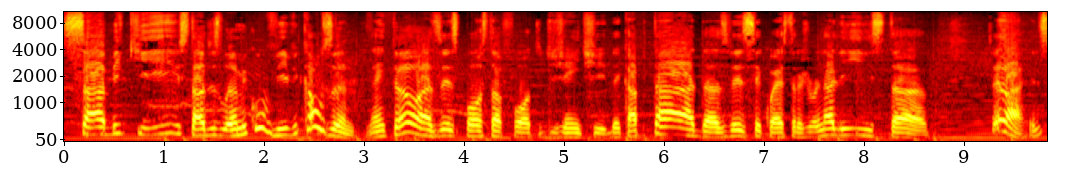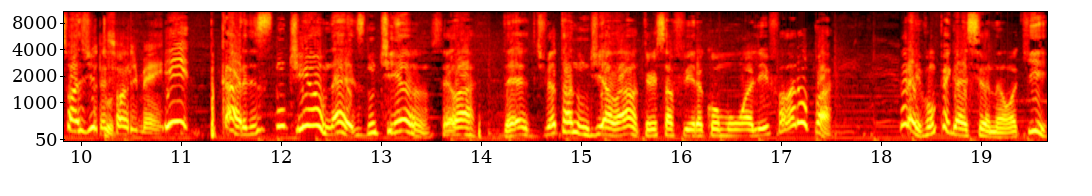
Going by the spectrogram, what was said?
sabe que o Estado Islâmico vive causando, né? Então, às vezes posta foto de gente decapitada, às vezes sequestra jornalista, sei lá, eles fazem de tudo. Pessoal de bem. E, cara, eles não tinham, né? Eles não tinham, sei lá, de- devia estar num dia lá, terça-feira comum ali, e falaram, opa, peraí, vamos pegar esse anão aqui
